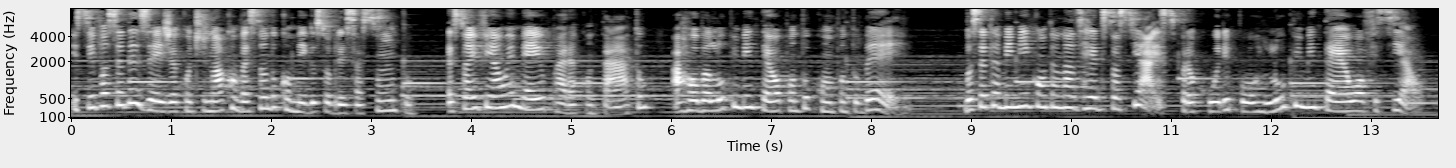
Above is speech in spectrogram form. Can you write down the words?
E se você deseja continuar conversando comigo sobre esse assunto, é só enviar um e-mail para contato@lupimentel.com.br. Você também me encontra nas redes sociais. Procure por Lupe Mintel Oficial.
